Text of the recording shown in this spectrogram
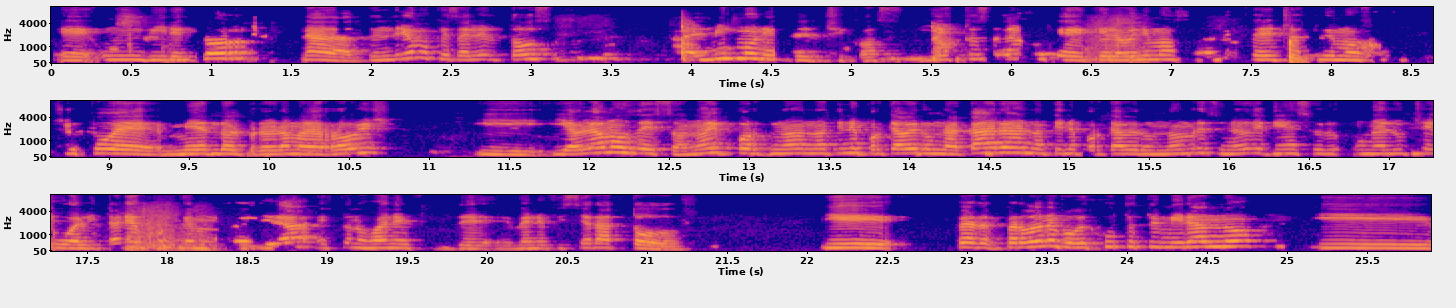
eh, un director, nada, tendríamos que salir todos al mismo nivel, chicos. Y esto es algo que, lo venimos, de hecho estuvimos, yo estuve viendo el programa de Robish y, hablamos de eso, no, hay por, no, no, tiene por qué haber una cara, no tiene por qué haber un nombre, sino que tiene que ser una lucha igualitaria porque en realidad esto nos va a beneficiar a todos. Y perdone porque justo estoy mirando y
